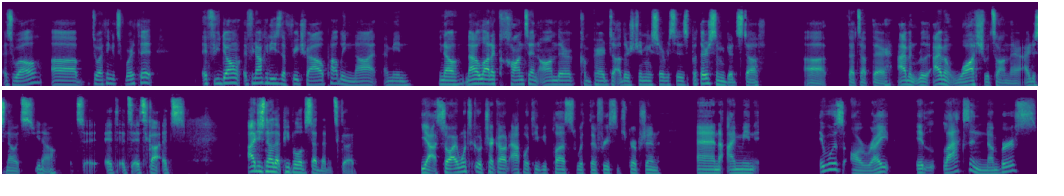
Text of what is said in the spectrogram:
as well. Uh, do I think it's worth it? If you don't, if you're not going to use the free trial, probably not. I mean, you know, not a lot of content on there compared to other streaming services, but there's some good stuff. Uh, that's up there. I haven't really, I haven't watched what's on there. I just know it's, you know, it's, it's, it's, it's got, it's. I just know that people have said that it's good. Yeah, so I went to go check out Apple TV Plus with the free subscription, and I mean, it was all right. It lacks in numbers.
